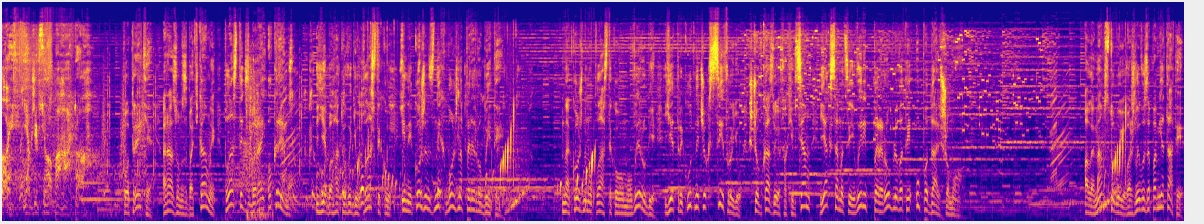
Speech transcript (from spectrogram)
Ой, як же всього багато. По-третє, разом з батьками пластик збирай окремо. Є багато видів пластику, і не кожен з них можна переробити. На кожному пластиковому виробі є трикутничок з цифрою, що вказує фахівцям, як саме цей виріб перероблювати у подальшому. Але нам з тобою важливо запам'ятати,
